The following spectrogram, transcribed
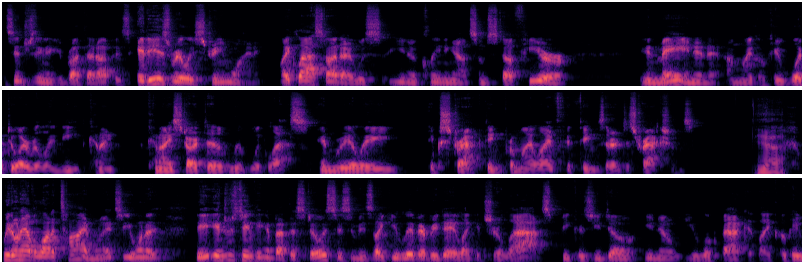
it's interesting that you brought that up. Is it is really streamlining. Like last night, I was you know cleaning out some stuff here in Maine, and I'm like, okay, what do I really need? Can I can I start to live with less and really extracting from my life the things that are distractions? Yeah, we don't have a lot of time, right? So you want to. The interesting thing about the Stoicism is like you live every day like it's your last because you don't, you know, you look back at like, okay,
